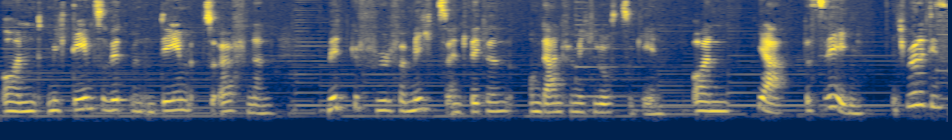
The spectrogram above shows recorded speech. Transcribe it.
und mich dem zu widmen und dem zu öffnen, Mitgefühl für mich zu entwickeln, um dann für mich loszugehen. Und ja, deswegen, ich würde diese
